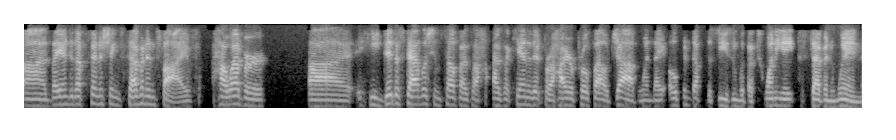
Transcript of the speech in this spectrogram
uh, they ended up finishing seven and five. However, uh, he did establish himself as a as a candidate for a higher profile job when they opened up the season with a 28 to seven win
